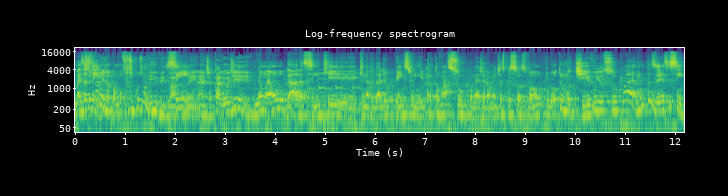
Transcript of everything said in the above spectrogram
Mas você assim- também já tomou sucos horríveis lá Sim. também, né? Já calhou de Não é um lugar assim que, que na verdade eu penso em ir para tomar suco, né? Geralmente as pessoas vão por outro motivo e o suco, é, muitas vezes sim.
